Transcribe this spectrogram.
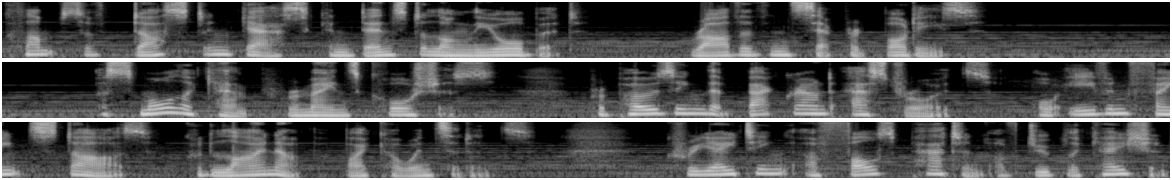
clumps of dust and gas condensed along the orbit, rather than separate bodies. A smaller camp remains cautious, proposing that background asteroids or even faint stars could line up by coincidence, creating a false pattern of duplication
